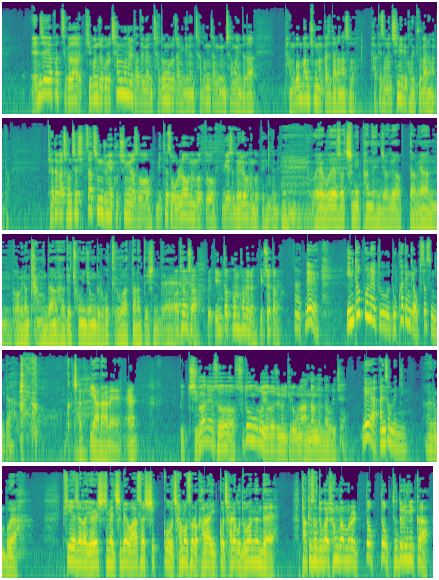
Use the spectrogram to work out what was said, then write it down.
NJ 아파트가 기본적으로 창문을 닫으면 자동으로 잠기는 자동 잠금 창호인데다 방범방 충만까지 달아나서 밖에서는 침입이 거의 불가능합니다. 게다가 전체 14층 중에 9층이라서 밑에서 올라오는 것도 위에서 내려오는 것도 힘듭니다. 외부에서 침입한 흔적이 없다면 범인은 당당하게 초인종 누르고 들어왔다는 뜻인데 어, 태영사, 그 인터폰 화면은 입수했다며? 아, 네. 인터폰에도 녹화된 게 없었습니다. 그거 참. 에? 그 집안에서 수동으로 열어주는 기록은 안 남는다고 그랬지? 네, 안 선배님. 아, 그럼 뭐야? 피해자가 10시쯤에 집에 와서 씻고 잠옷으로 갈아입고 자려고 누웠는데 밖에서 누가 현관문을 똑똑 두드리니까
